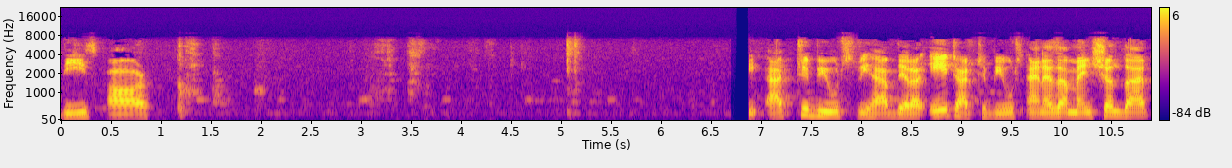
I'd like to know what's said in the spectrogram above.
These are attributes we have there are eight attributes and as i mentioned that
